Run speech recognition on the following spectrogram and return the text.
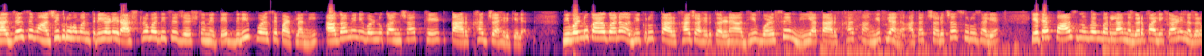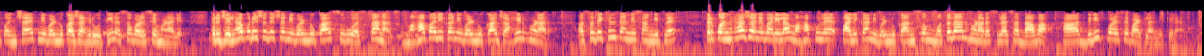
राज्याचे माजी गृहमंत्री आणि राष्ट्रवादीचे ज्येष्ठ नेते दिलीप वळसे पाटलांनी आगामी निवडणुकांच्या थेट तारखा जाहीर केल्या निवडणूक आयोगानं अधिकृत तारखा जाहीर करण्याआधी वळसेंनी या तारखा सांगितल्यानं आता चर्चा सुरू झाली आहे. येत्या पाच नोव्हेंबरला नगरपालिका आणि नगरपंचायत निवडणुका जाहीर होतील असं वळसे म्हणाले तर जिल्हा परिषदेच्या निवडणुका सुरू असतानाच महापालिका निवडणुका जाहीर होणार असं देखील त्यांनी सांगितलंय. तर पंधरा जानेवारीला महापालिका निवडणुकांचं मतदान होणार असल्याचा दावा हा दिलीप वळसे पाटलांनी केला आहे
